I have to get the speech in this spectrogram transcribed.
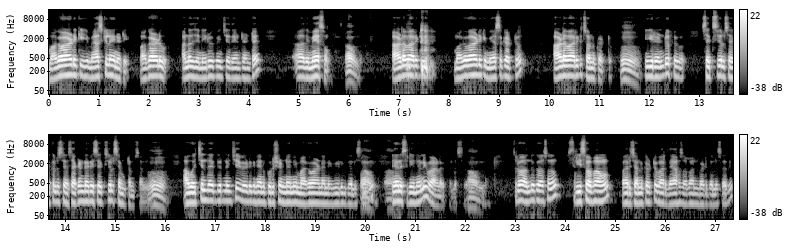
మగవాడికి మ్యాస్కులైనటీ మగాడు అన్నది నిరూపించేది ఏంటంటే అది మేసం. అవును. ఆడవారికి మగవాడికి మేసకట్టు ఆడవారికి చనుకట్టు. ఈ రెండు sexual cycle secondary sexual symptoms అన్నమాట. అవి వచ్చిన దగ్గర నుంచి వీడికి నేను పురుషుడినని మగవాడిని వీడికి అవును. నేను స్త్రీనని వాళ్ళకి తెలుస్తుంది. అవును. సో అందుకోసం స్త్రీ స్వభావం వారి చనుకట్టు వారి దేహ స్వభావాన్ని బట్టి తెలుస్తుంది.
